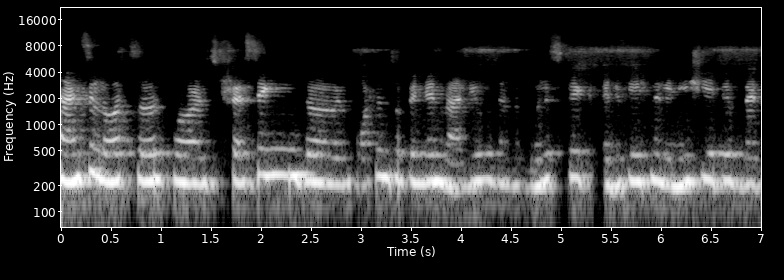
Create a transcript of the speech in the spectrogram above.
Thanks a lot, sir, for stressing the importance of Indian values and the holistic educational initiative that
